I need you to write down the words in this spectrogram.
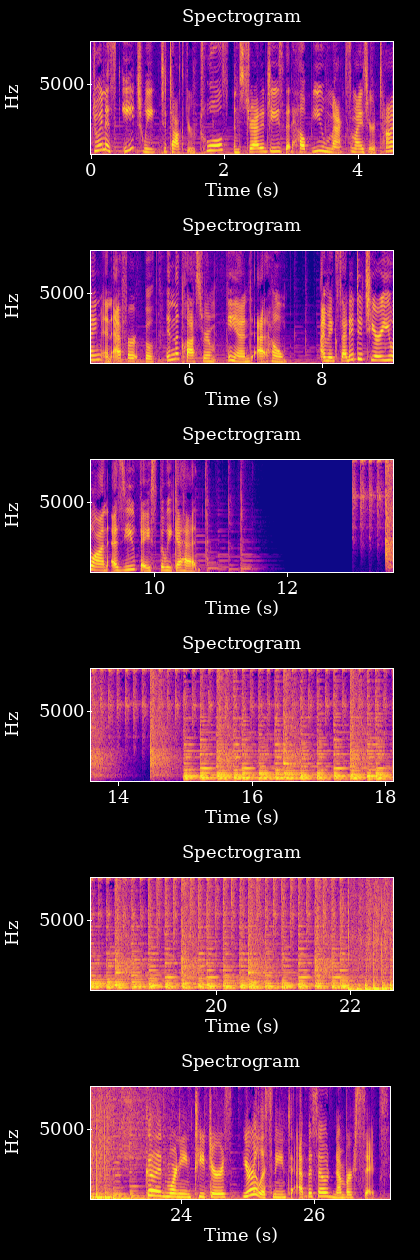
Join us each week to talk through tools and strategies that help you maximize your time and effort both in the classroom and at home. I'm excited to cheer you on as you face the week ahead. Good morning, teachers. You're listening to episode number six.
